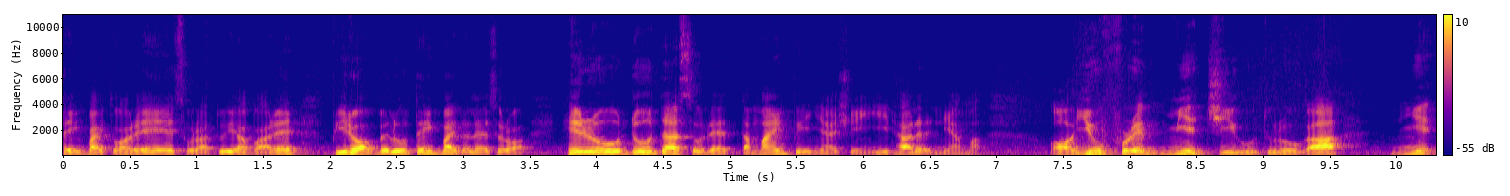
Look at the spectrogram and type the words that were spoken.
သိမ်းပိုက်သွားတယ်ဆိုတာတွေ့ရပါတယ်ပြီးတော့ဘယ်လိုသိမ်းပိုက်တယ်လဲဆိုတော့ Herodotus ဆိုတဲ့တမိုင်းပညာရှင်ရေးထားတဲ့နေရာမှာအော် Euphrates မြစ်ကြီးကိုသူတို့ကမြစ်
